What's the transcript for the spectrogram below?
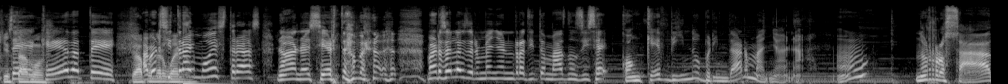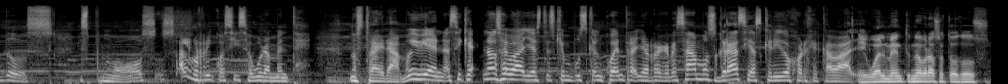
quédate, quédate. A A, ver si bueno. trae muestras. No, no es cierto. Marcela Cermeño en un ratito más nos dice con qué vino brindar mañana. ¿Ah? Unos rosados, espumosos, algo rico así seguramente nos traerá. Muy bien, así que no se vaya, este es quien busca encuentra, ya regresamos. Gracias, querido Jorge Cabal. Igualmente, un abrazo a todos.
